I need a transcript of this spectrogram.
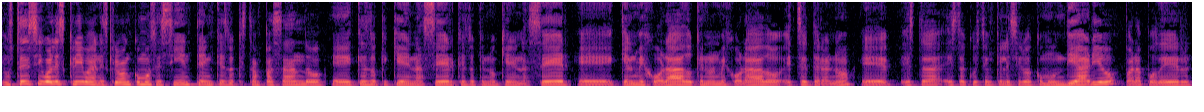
ustedes igual escriban, escriban cómo se sienten, qué es lo que están pasando, eh, qué es lo que quieren hacer, qué es lo que no quieren hacer, eh, qué han mejorado, qué no han mejorado, etcétera, ¿no? Eh, esta, esta cuestión que les sirva como un diario para poder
